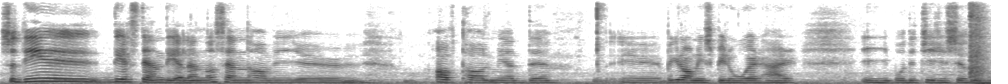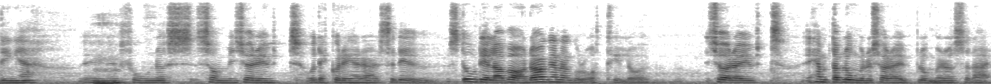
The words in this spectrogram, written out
Så det är dels den delen och sen har vi ju avtal med eh, begravningsbyråer här i både Tyresö och Huddinge. Eh, Fonus som vi kör ut och dekorerar. Så det är stor del av vardagarna går åt till att köra ut, hämta blommor och köra ut blommor och sådär.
